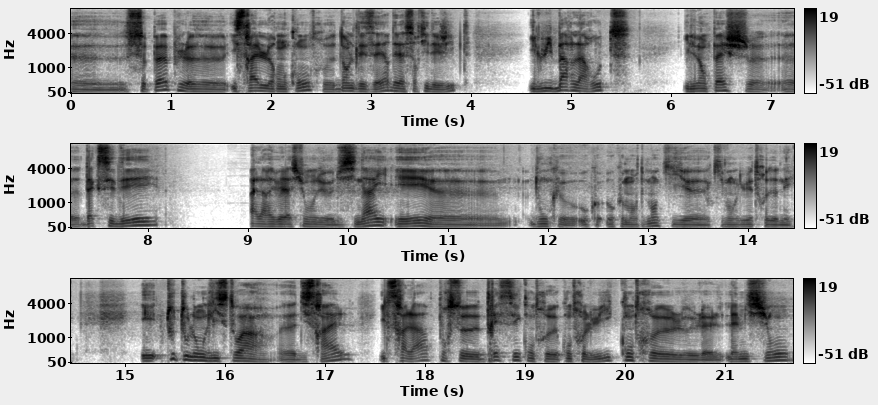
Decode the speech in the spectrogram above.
ce peuple, Israël le rencontre dans le désert dès la sortie d'Égypte. Il lui barre la route, il l'empêche d'accéder à la révélation du, Sinaï et euh, donc aux au commandements qui, euh, qui vont lui être donnés. Et tout au long de l'histoire euh, d'Israël, il sera là pour se dresser contre, contre lui, contre la mission,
